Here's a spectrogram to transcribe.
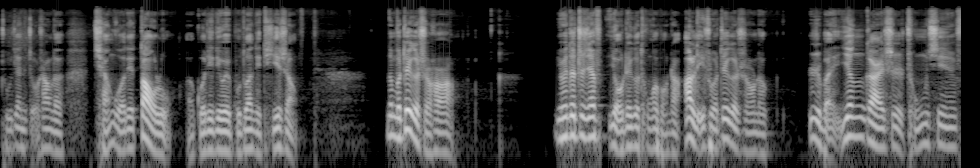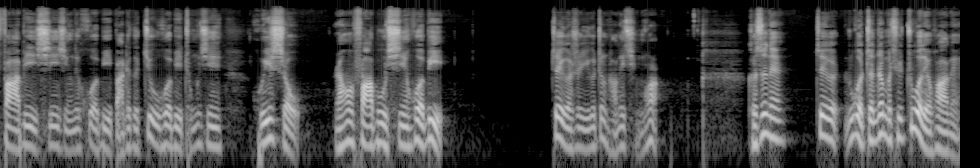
逐渐的走上了强国的道路，呃，国际地位不断的提升。那么这个时候啊，因为它之前有这个通货膨胀，按理说这个时候呢。日本应该是重新发币新型的货币，把这个旧货币重新回收，然后发布新货币，这个是一个正常的情况。可是呢，这个如果真这么去做的话呢，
